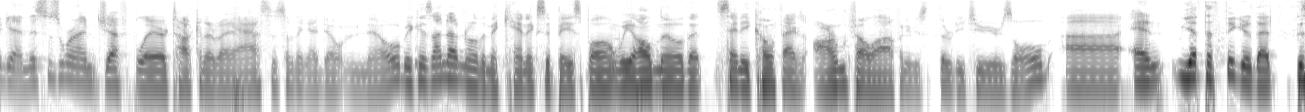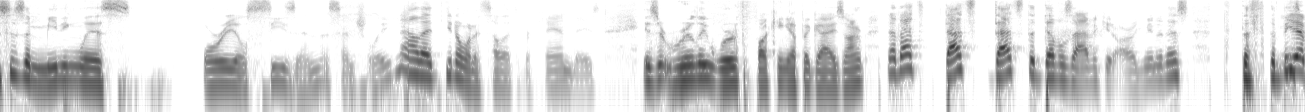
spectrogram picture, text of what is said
Again, this is where I'm Jeff Blair talking about my ass of something I don't know because I don't know the mechanics of baseball, and we all know that Sandy Koufax's arm fell off when he was 32 years old. Uh, and you have to figure that this is a meaningless Orioles season, essentially. Now that you don't want to sell it to the fan base, is it really worth fucking up a guy's arm? Now that's that's that's the devil's advocate argument of this. The, the Yeah, baseball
